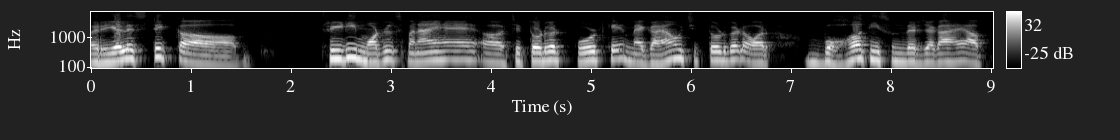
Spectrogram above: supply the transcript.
रियलिस्टिक थ्री डी मॉडल्स बनाए हैं चित्तौड़गढ़ फोर्ट के। मैं गया हूँ चित्तौड़गढ़ और बहुत ही सुंदर जगह है। आप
